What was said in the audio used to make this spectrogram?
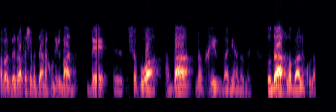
אבל בעזרת השם את זה אנחנו נלמד בשבוע הבא, נרחיב בעניין הזה. תודה רבה לכולם.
